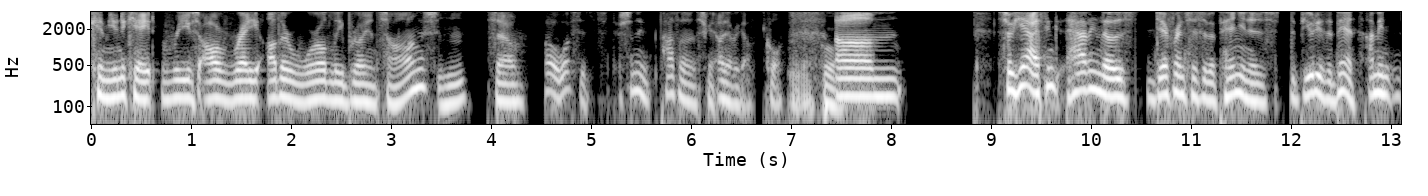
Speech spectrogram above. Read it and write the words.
communicate Reeve's already otherworldly brilliant songs. Mhm. So oh, whoops, it's, there's something popped on the screen. Oh, there we go. Cool. Cool. Um, so yeah, I think having those differences of opinion is the beauty of the band. I mean,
